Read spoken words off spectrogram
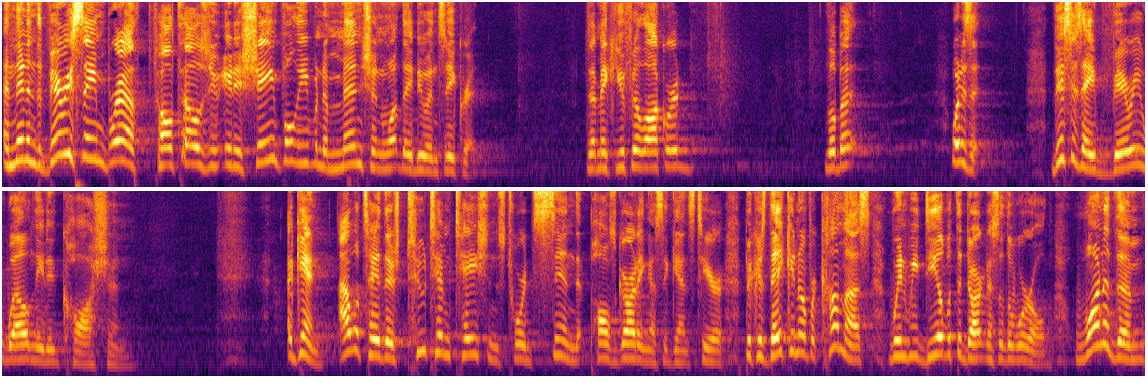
And then in the very same breath, Paul tells you it is shameful even to mention what they do in secret. Does that make you feel awkward? A little bit? What is it? This is a very well needed caution. Again, I will tell you there's two temptations towards sin that Paul's guarding us against here because they can overcome us when we deal with the darkness of the world. One of them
